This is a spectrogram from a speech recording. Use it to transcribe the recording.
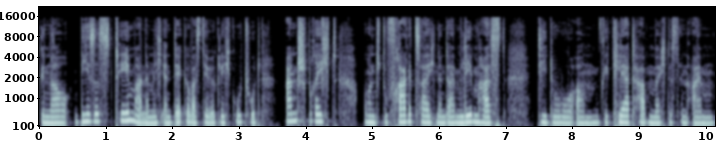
genau dieses Thema, nämlich entdecke, was dir wirklich gut tut, anspricht und du Fragezeichen in deinem Leben hast, die du ähm, geklärt haben möchtest in einem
